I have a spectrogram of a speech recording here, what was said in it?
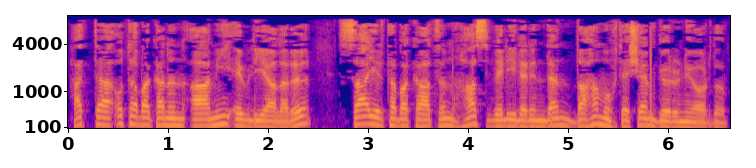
Hatta o tabakanın ami evliyaları sair tabakatın has velilerinden daha muhteşem görünüyordu.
